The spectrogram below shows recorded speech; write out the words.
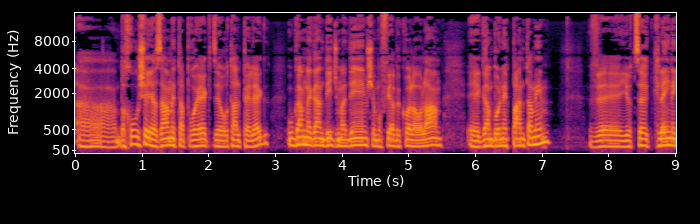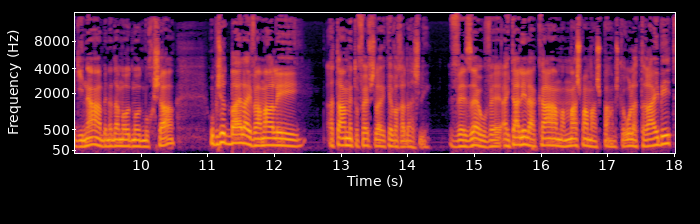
הבחור שיזם את הפרויקט זה אורטל פלג. הוא גם נגן דידג' מדהים שמופיע בכל העולם, גם בונה פנטמים. ויוצר כלי נגינה, בן אדם מאוד מאוד מוכשר. הוא פשוט בא אליי ואמר לי, אתה המתופף של ההרכב החדש שלי. וזהו, והייתה לי להקה ממש ממש פעם, שקראו לה טרייביט,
